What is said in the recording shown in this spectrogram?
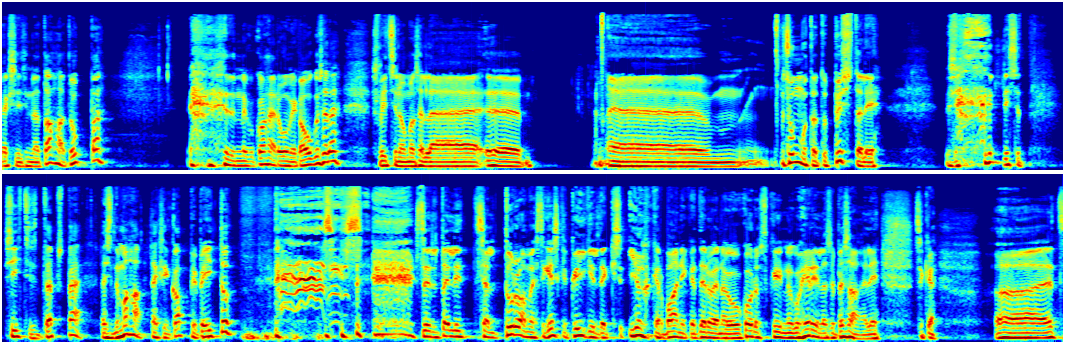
läksin sinna taha tuppa. Nagu kahe ruumi kaugusele, siis võtsin oma selle öö, öö, summutatud püstoli. Lihtsalt sihtisin täpselt pähe, lasin ta maha, läksin kappi peitu. Siis ta oli seal turvameeste keskel, kõigil tekkis jõhker paanika, terve nagu korrus, kõik nagu herilase pesa oli. Siuke uh,. Et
